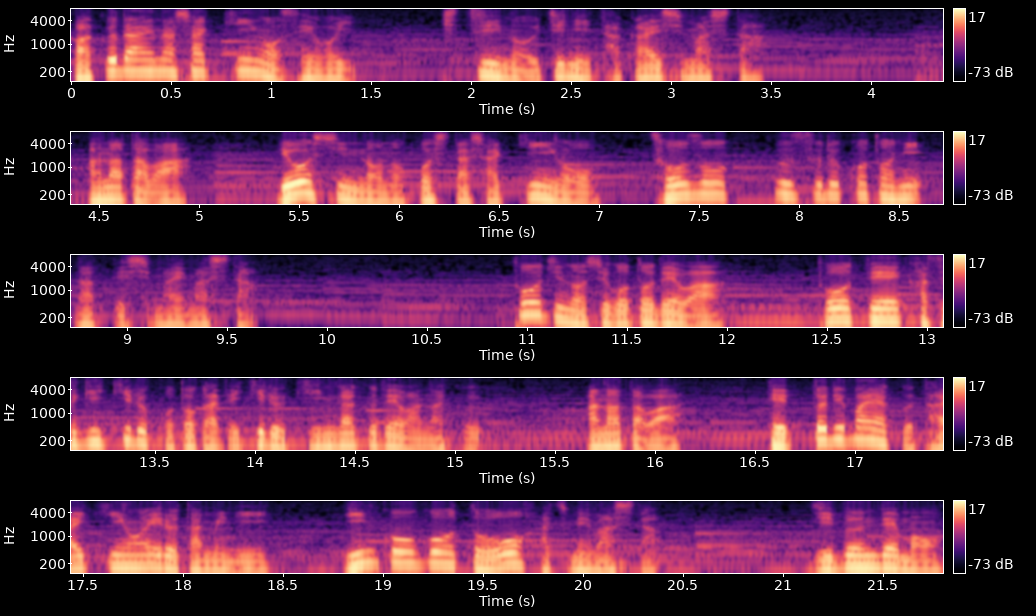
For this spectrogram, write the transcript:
莫大な借金を背負い、失意のうちに他界しました。あなたは両親の残した借金を相続することになってしまいました。当時の仕事では到底稼ぎ切ることができる金額ではなく、あなたは手っ取り早く大金を得るために銀行強盗を始めました。自分でも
